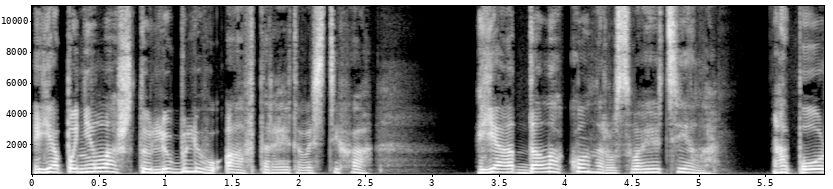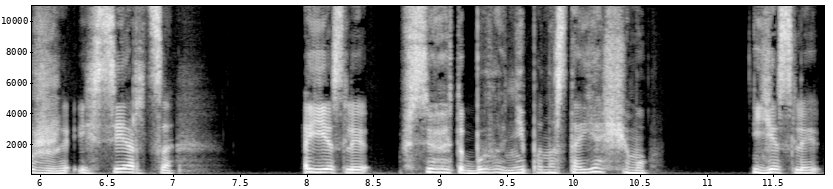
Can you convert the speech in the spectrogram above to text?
Я поняла, что люблю автора этого стиха. Я отдала Конору свое тело, а позже и сердце. Если все это было не по-настоящему, если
